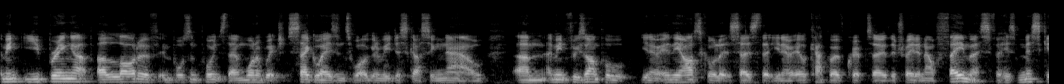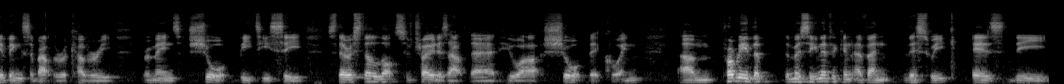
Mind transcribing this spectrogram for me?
I mean, you bring up a lot of important points there, and one of which segues into what we're going to be discussing now. Um, I mean, for example, you know, in the article it says that you know Il Capo of crypto, the trader now famous for his misgivings about the recovery, remains short BTC. So there are still lots of traders out there who are short Bitcoin. Um, probably the, the most significant event this week is the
